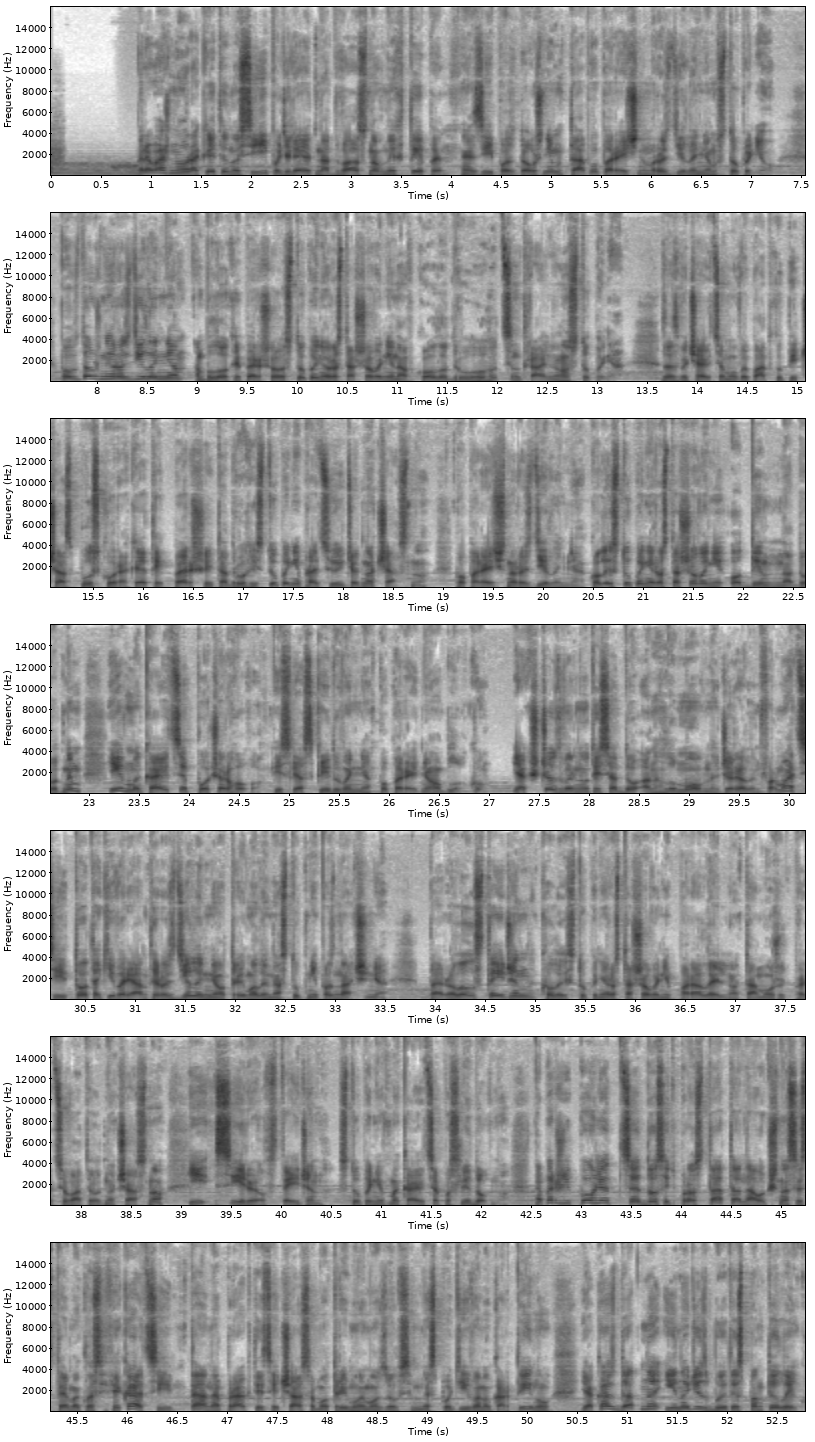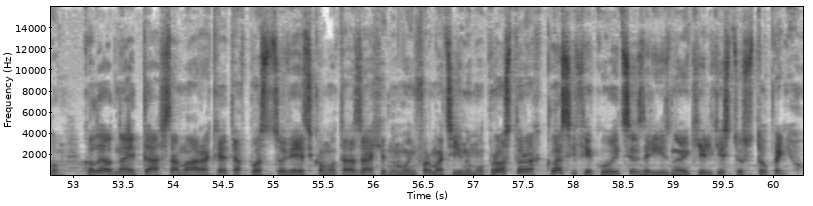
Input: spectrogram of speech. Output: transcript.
Переважно ракети носії поділяють на два основних типи зі поздовжнім та поперечним розділенням ступенів. Повздовжне розділення блоки першого ступеню розташовані навколо другого центрального ступеня. Зазвичай в цьому випадку під час пуску ракети перший та другий ступені працюють одночасно. Поперечне розділення, коли ступені розташовані один над одним і вмикаються почергово після скидування попереднього блоку. Якщо звернутися до англомовних джерел інформації, то такі варіанти розділення отримали наступні позначення: Parallel Staging, коли ступені розташовані паралельно та можуть працювати одночасно, і Serial Staging, ступені вмикаються послідовно. На перший погляд, це досить проста та наочна система класифікації, та на практиці часом отримуємо зовсім несподівану картину, яка здатна іноді збити з пантелику. Коли одна й та сама ракета в постсовєтському та західному інформаційному просторах класифікується з різною кількістю ступенів.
